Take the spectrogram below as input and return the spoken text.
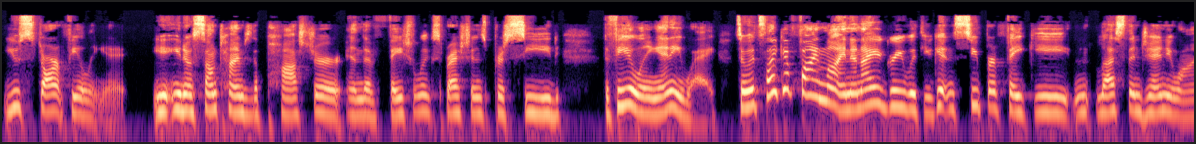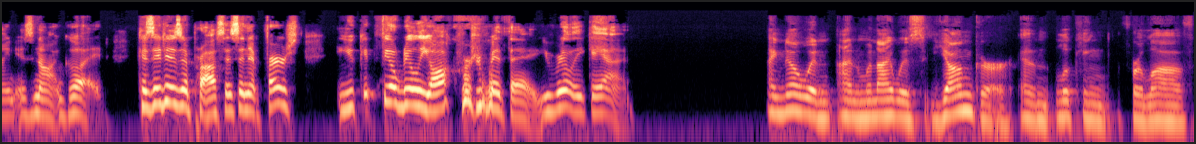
you start feeling it. You, you know, sometimes the posture and the facial expressions precede the feeling anyway. So it's like a fine line. And I agree with you. Getting super fakey, less than genuine is not good because it is a process. And at first, you can feel really awkward with it. You really can. I know when and when I was younger and looking for love,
